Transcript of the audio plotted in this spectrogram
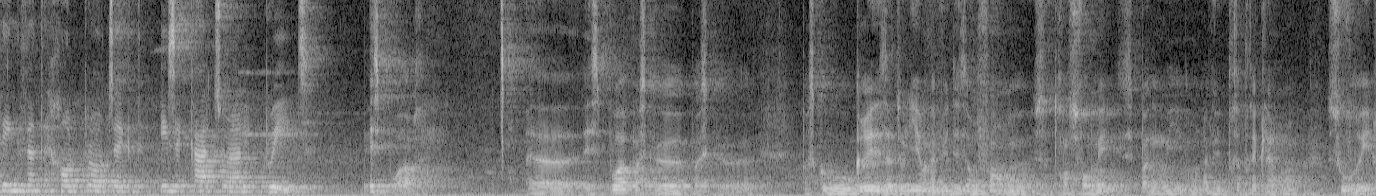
think that the whole project is a cultural bridge. Espoir. Euh, espoir parce que parce que parce qu'au gré des ateliers, on a vu des enfants euh, se transformer, s'épanouir, on l'a vu très très clairement, s'ouvrir.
